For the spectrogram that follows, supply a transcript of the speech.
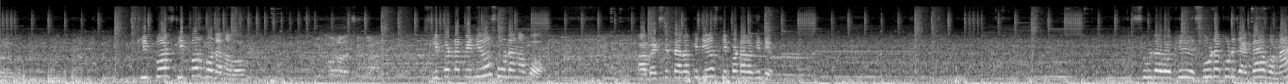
चलो স্লিপর স্লিপর কোটা নেব স্লিপরটা পিঁধিও কোটা নেব আর বেডসিটটা রখিদিও স্লিপরটা রখিদিও সুটা রখি সুটা কোটে জায়গা হব না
